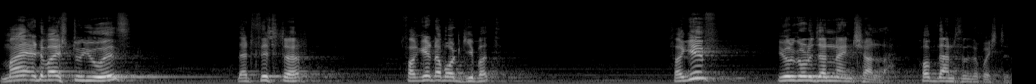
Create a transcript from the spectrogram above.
My advice to you is that, sister, forget about gibat. Forgive. You will go to Jannah, inshallah. Hope that answers the question.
